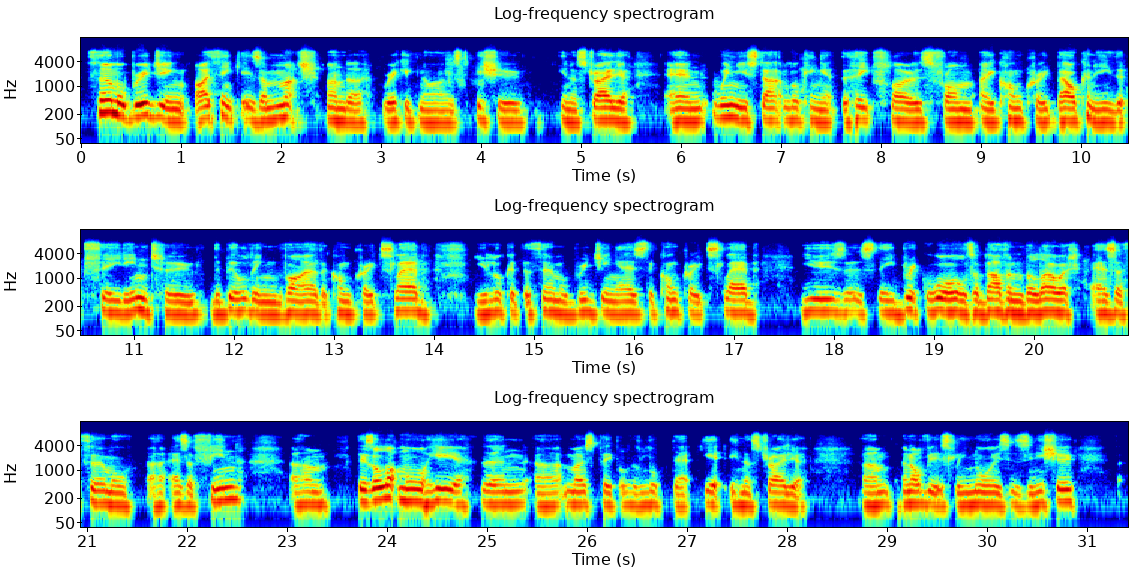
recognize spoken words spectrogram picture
Thermal bridging, I think, is a much under recognised issue in Australia. And when you start looking at the heat flows from a concrete balcony that feed into the building via the concrete slab, you look at the thermal bridging as the concrete slab uses the brick walls above and below it as a thermal, uh, as a fin. Um, there's a lot more here than uh, most people have looked at yet in Australia. Um, and obviously noise is an issue.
